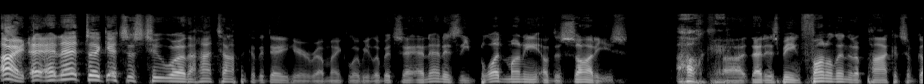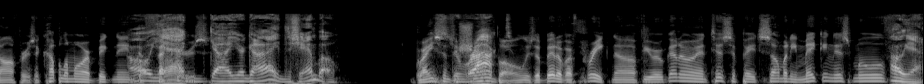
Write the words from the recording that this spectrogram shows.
All right, and that uh, gets us to uh, the hot topic of the day here, uh, Mike Lubie Lubitz, and that is the blood money of the Saudis. Okay. Uh, that is being funneled into the pockets of golfers. A couple of more big name oh, defectors. yeah, your guy, DeChambeau. Bryson DeChambeau, who's a bit of a freak. Now, if you were going to anticipate somebody making this move, oh yeah,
